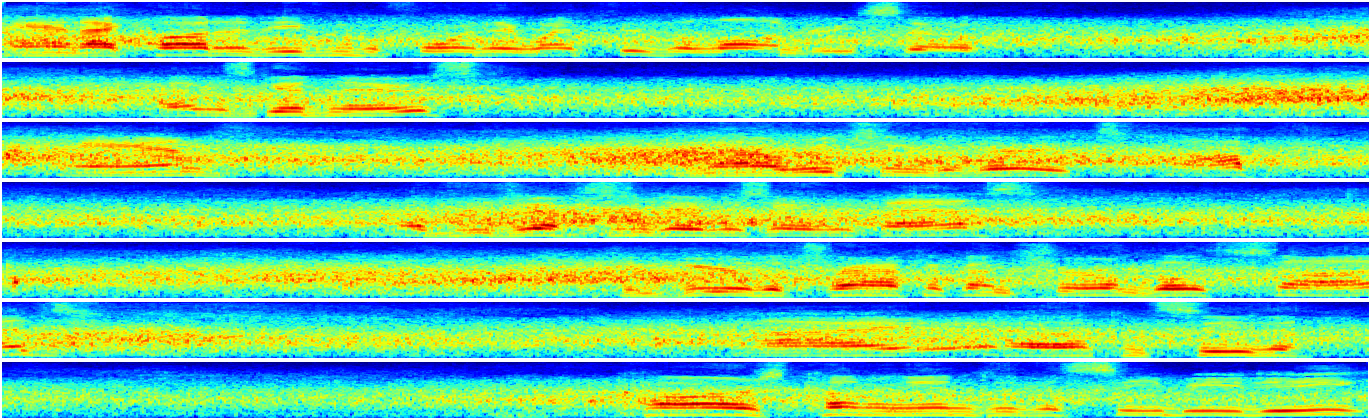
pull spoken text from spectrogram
And I caught it even before they went through the laundry, so that was good news. And now reaching the very top of the Jefferson Davis overpass. You can hear the traffic, I'm sure, on both sides. I uh, can see the cars coming into the CBD,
